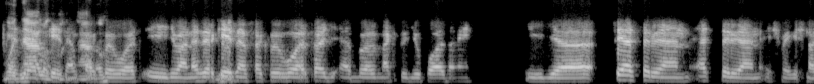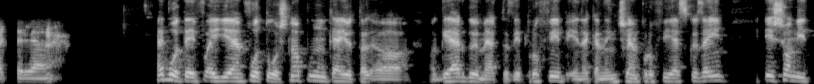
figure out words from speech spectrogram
vagy nálad, kézenfekvő volt. Így van, ezért kézenfekvő volt, hogy ebből meg tudjuk oldani. Így uh, célszerűen, egyszerűen, és mégis nagyszerűen. Hát volt egy, egy ilyen fotós napunk, eljött a, a, a Gergő, mert azért profi, én nekem nincsen profi eszközeim, és amit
